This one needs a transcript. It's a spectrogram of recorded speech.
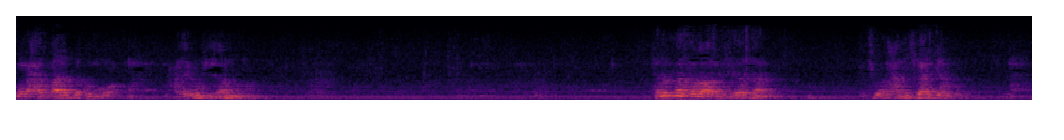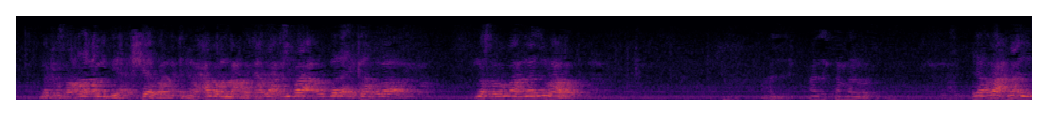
ولا أحد غالب لكم وعليكم شيء أمنكم. فلما الفئتان شو يعني تواجهوا نكص على عقبها الشيطان إنه حضر المعركة لكن باع الملائكة ولا نصر الله نازل وهرب هذا. كمل الوصف. لا راح ما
